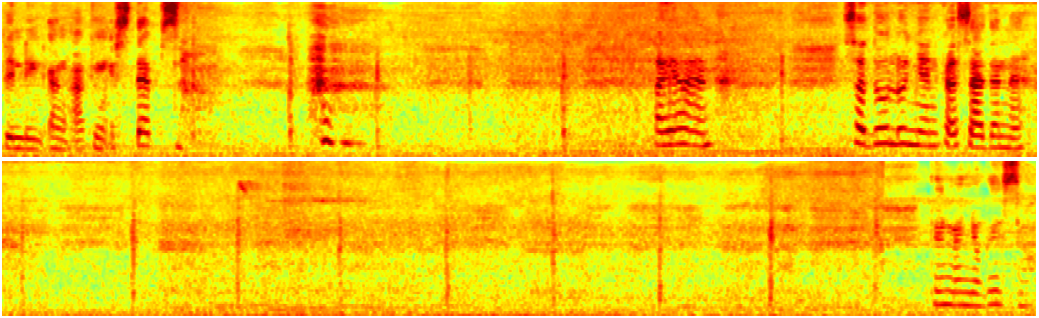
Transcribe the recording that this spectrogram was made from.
Tindig ang aking steps. Ayan. Sa dulo niyan, kalsada na. Tingnan nyo guys, oh.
